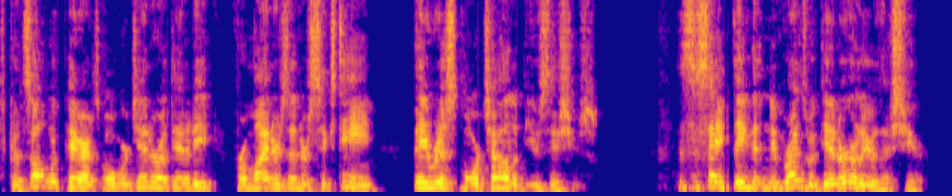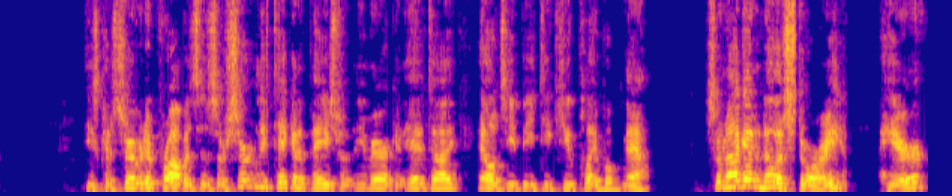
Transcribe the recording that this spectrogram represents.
to consult with parents over gender identity for minors under 16, they risk more child abuse issues. This is the same thing that New Brunswick did earlier this year. These conservative provinces are certainly taking a page from the American anti LGBTQ playbook now. So now I got another story here.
